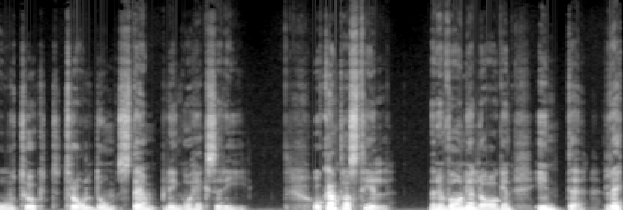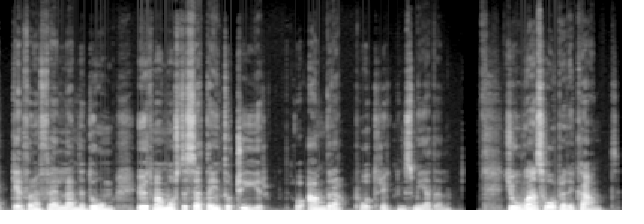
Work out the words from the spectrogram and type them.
otukt, trolldom, stämpling och häxeri och kan tas till när den vanliga lagen inte räcker för en fällande dom utan man måste sätta in tortyr och andra påtryckningsmedel. Johans hovpredikant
